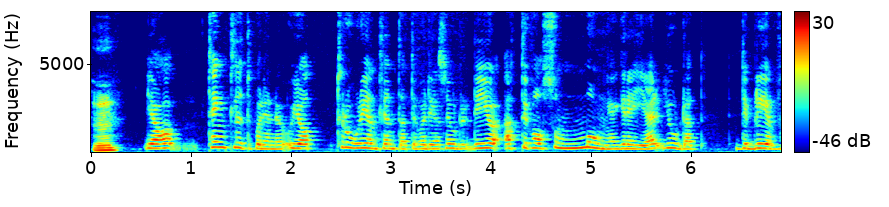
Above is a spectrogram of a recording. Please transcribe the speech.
Mm. Jag har tänkt lite på det nu och jag tror egentligen inte att det var det som gjorde det. det. Att det var så många grejer gjorde att det blev,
